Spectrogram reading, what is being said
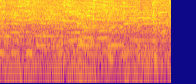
That's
